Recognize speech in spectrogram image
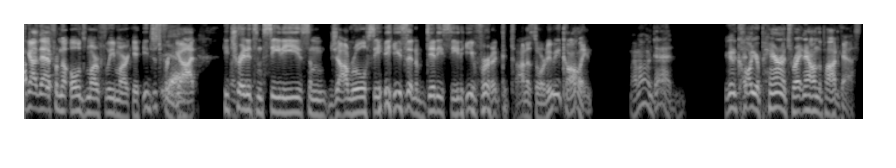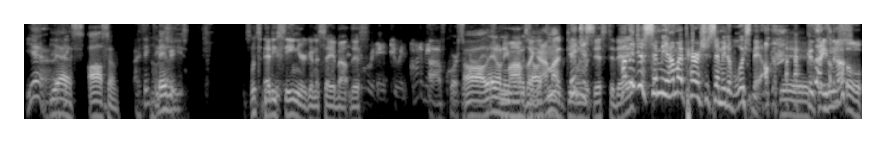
GameStop? got that from the Oldsmar flea market. He just Yeah. forgot. He Let's traded some CDs, some Ja Rule CDs, and a Diddy CD for a katana sword. Who are you calling? My mom and dad. You're gonna call your parents right now on the podcast. Yeah. Yes, awesome. I think, I Oh, think Maybe- they. What's Eddie Senior gonna say about this? Uh, of course. Oh, they don't even. Mom's wanna like, I'm not dealing just- with this today How they just send me? How my parents just send me to voicemail? because they know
